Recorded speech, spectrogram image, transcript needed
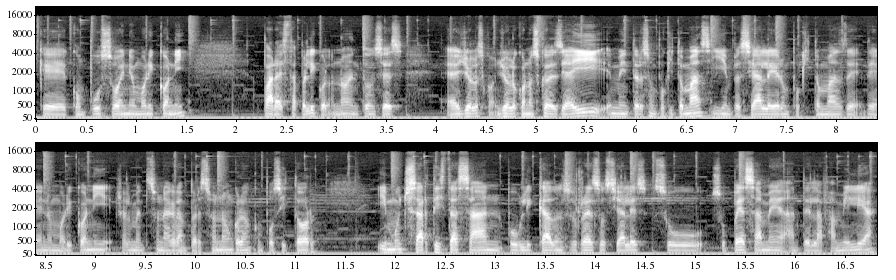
que compuso Ennio Morricone para esta película, ¿no? Entonces eh, yo, yo lo conozco desde ahí, me interesó un poquito más y empecé a leer un poquito más de, de Ennio Morricone. Realmente es una gran persona, un gran compositor y muchos artistas han publicado en sus redes sociales su, pésame ante la familia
